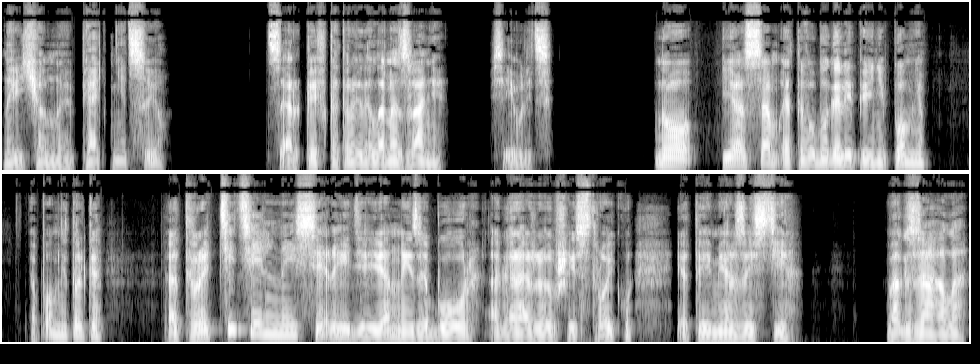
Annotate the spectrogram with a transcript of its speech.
нареченную Пятницею. Церковь, которая дала название всей улице. Но я сам этого благолепия не помню, а помню только отвратительный серый деревянный забор, огораживавший стройку этой мерзости вокзала,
